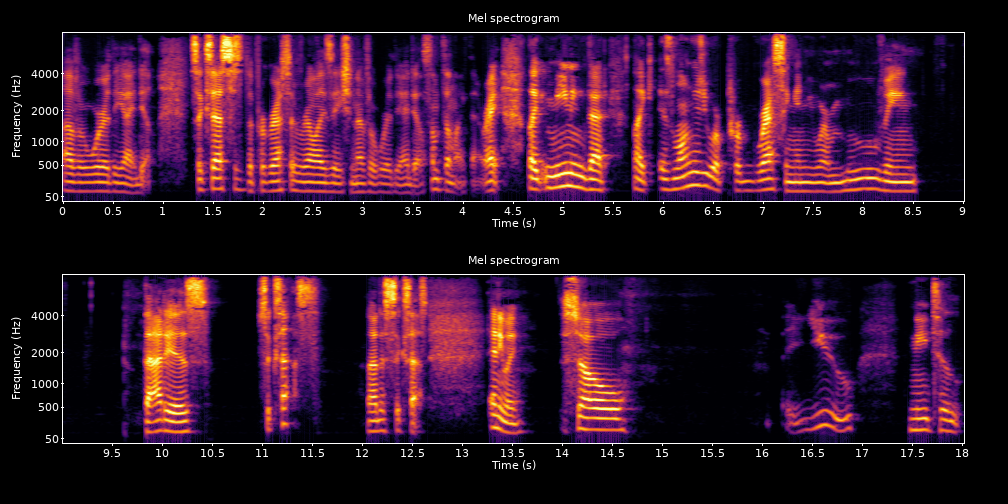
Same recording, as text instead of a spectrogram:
of a worthy ideal. Success is the progressive realization of a worthy ideal, something like that, right? Like meaning that like as long as you are progressing and you are moving that is success. That is success. Anyway, so you need to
